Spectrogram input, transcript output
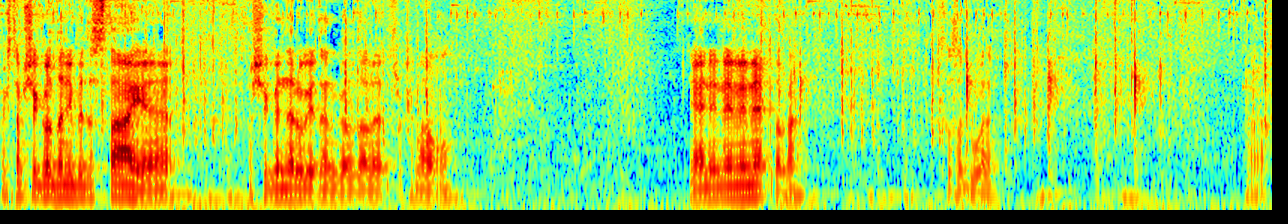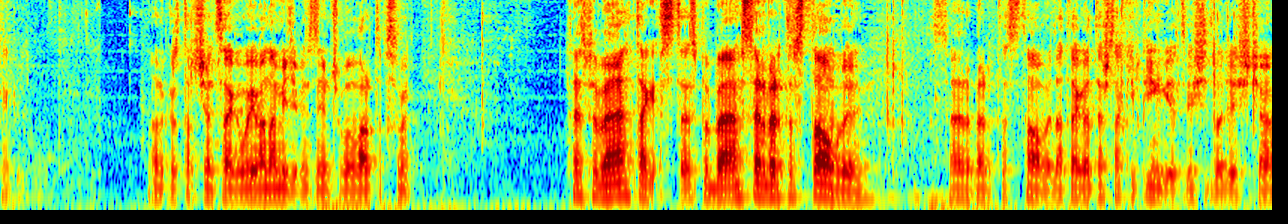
Coś tam się golda niby dostaje. To się generuje ten gold, ale trochę mało. Nie, nie, nie, nie, nie. Dobra. Co za duel. Dobra, pięknie. No tylko straciłem całego wave'a na midzie, więc nie wiem czy było warto w sumie. To jest PB? Tak jest, to jest PB. Serwer testowy. Serwer testowy, dlatego też taki ping jest 220.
